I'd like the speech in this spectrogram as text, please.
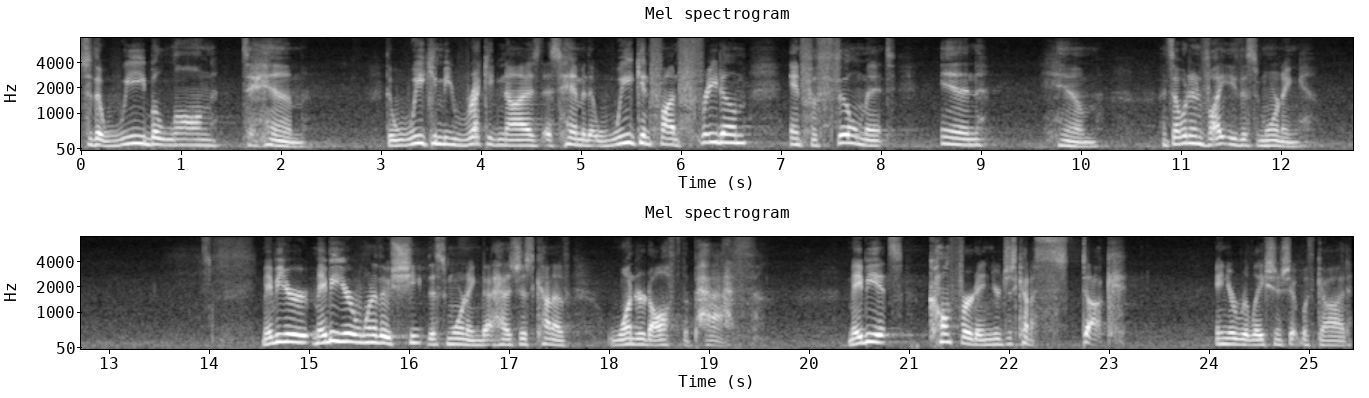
so that we belong to him, that we can be recognized as him, and that we can find freedom and fulfillment in him. And so I would invite you this morning. Maybe you're, maybe you're one of those sheep this morning that has just kind of wandered off the path. Maybe it's comfort and you're just kind of stuck in your relationship with God.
